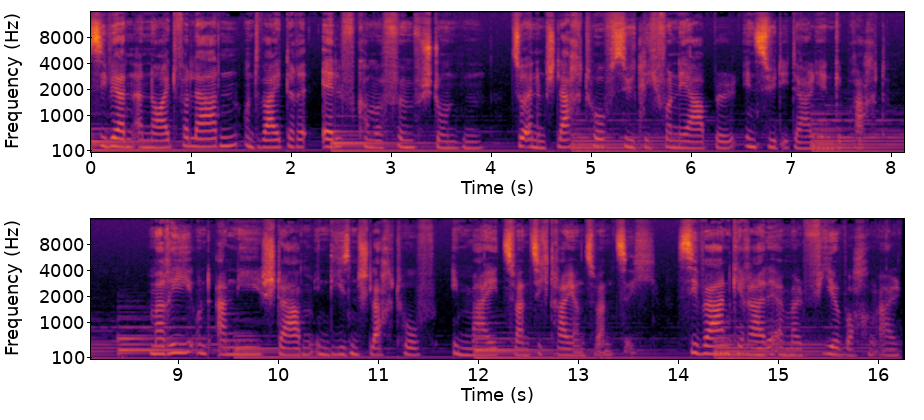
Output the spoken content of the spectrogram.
Sie werden erneut verladen und weitere 11,5 Stunden zu einem Schlachthof südlich von Neapel in Süditalien gebracht. Marie und Annie starben in diesem Schlachthof im Mai 2023. Sie waren gerade einmal vier Wochen alt.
